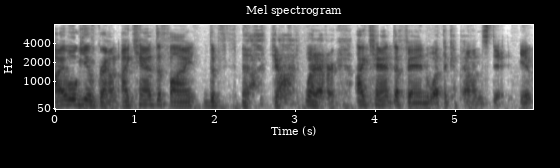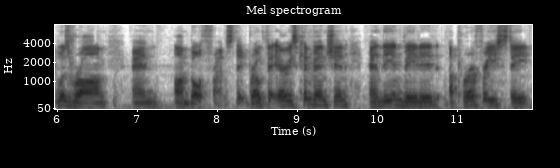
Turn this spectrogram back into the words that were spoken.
I will give ground. I can't define the, ugh, God, whatever. I can't defend what the Capellans did. It was wrong, and on both fronts, they broke the Ares Convention and they invaded a periphery state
